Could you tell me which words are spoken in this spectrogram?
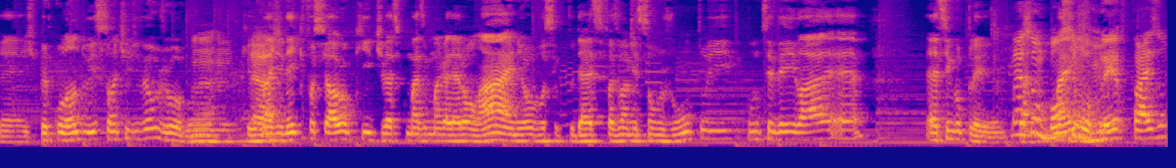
é, especulando isso antes de ver o jogo, né? Uhum, Que eu é. imaginei que fosse algo que tivesse mais uma galera online, ou você pudesse fazer uma missão junto, e quando você veio lá é, é single player. Mas um bom Mas- single player faz um.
